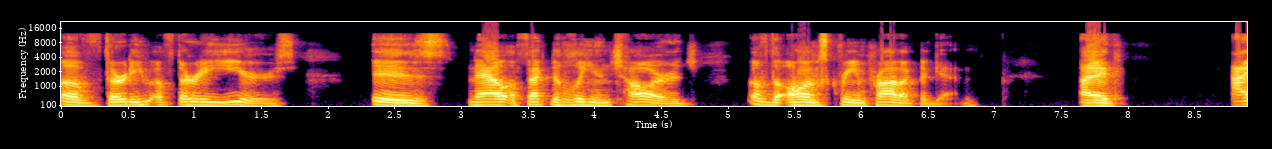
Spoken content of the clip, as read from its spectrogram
of 30 of 30 years is now effectively in charge of the on-screen product again. I I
